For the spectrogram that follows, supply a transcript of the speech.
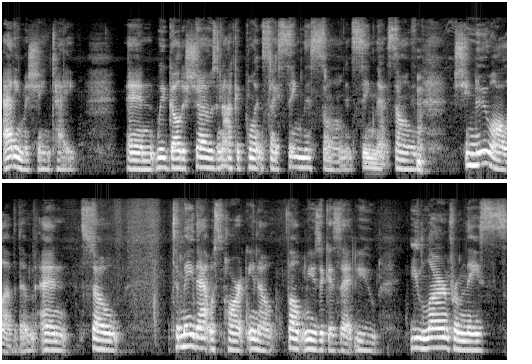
adding machine tape. And we'd go to shows, and I could point and say, Sing this song and sing that song. And hmm. she knew all of them. And so to me that was part you know folk music is that you you learn from these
